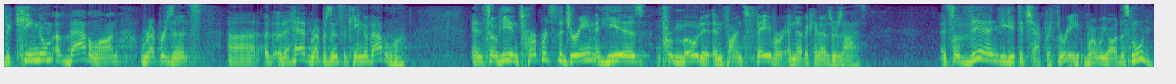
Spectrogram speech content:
The kingdom of Babylon represents, uh, the head represents the king of Babylon. And so he interprets the dream and he is promoted and finds favor in Nebuchadnezzar's eyes. And so then you get to chapter 3, where we are this morning.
